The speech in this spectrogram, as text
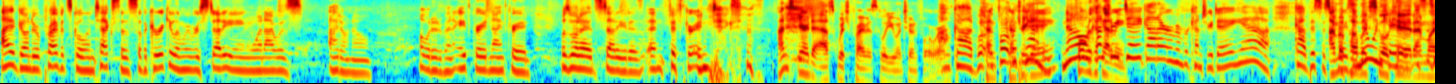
I had gone to a private school in Texas, so the curriculum we were studying when I was I don't know, what would it have been eighth grade, ninth grade, was what I had studied as in fifth grade in Texas. I'm scared to ask which private school you went to in Fort Worth. Oh God, what, Con- Fort Worth Country Academy? Day? No, Fort Worth Country Academy. Day. God, I remember Country Day. Yeah. God, this is I'm crazy. a public no one school cares. kid. This I'm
